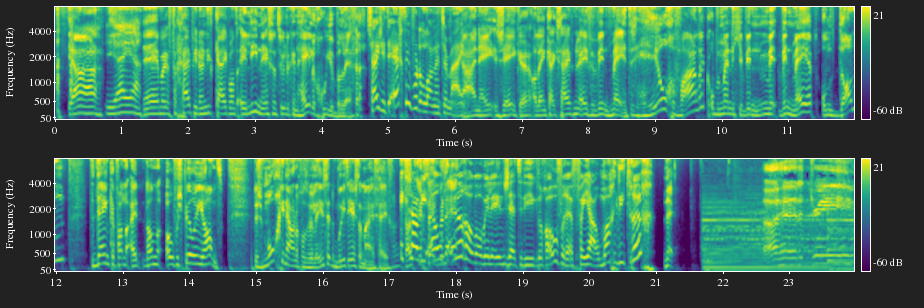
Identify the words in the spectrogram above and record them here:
ja, Ja, ja. nee, maar vergrijp je nou niet. Kijk, want Eline is natuurlijk een hele goede belegger. Zij zit er echt in voor de lange termijn. Ja, nee, zeker. Alleen kijk, zij heeft nu even wind mee. Het is heel gevaarlijk op het moment dat je wind, wind mee hebt... om dan te denken van, eh, dan overspeel je je hand. Dus mocht je nou nog wat willen inzetten, moet je het eerst aan mij geven. ik zou die zeggen, 11 ik ben- euro wel willen inzetten die ik nog over heb van jou. Mag ik die terug? Nee. I had a dream.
